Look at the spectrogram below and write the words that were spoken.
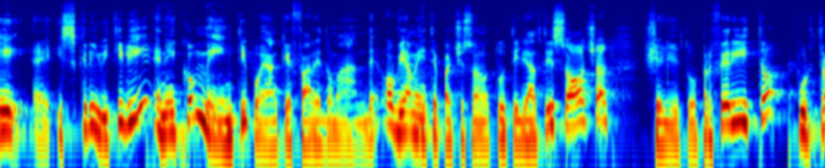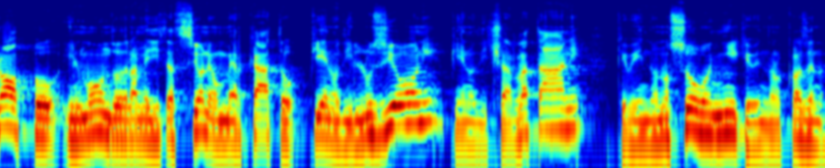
e eh, iscriviti lì e nei commenti puoi anche fare domande. Ovviamente poi ci sono tutti gli altri social, scegli il tuo preferito. Purtroppo il mondo della meditazione è un mercato pieno di illusioni, pieno di ciarlatani che vendono sogni, che vendono cose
